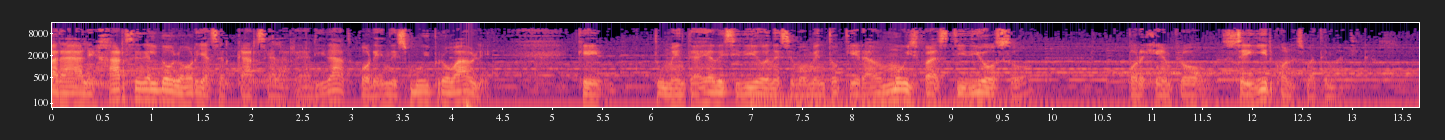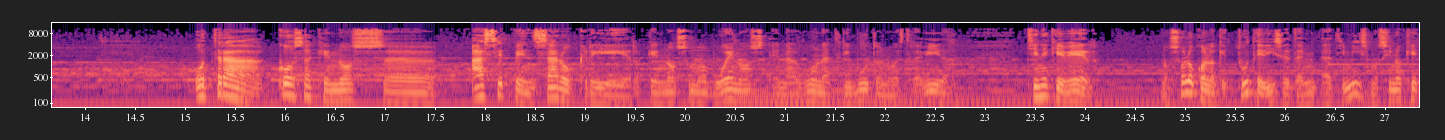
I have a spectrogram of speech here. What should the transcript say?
para alejarse del dolor y acercarse a la realidad. Por ende es muy probable que tu mente haya decidido en ese momento que era muy fastidioso, por ejemplo, seguir con las matemáticas. Otra cosa que nos eh, hace pensar o creer que no somos buenos en algún atributo en nuestra vida tiene que ver no solo con lo que tú te dices a ti mismo, sino que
